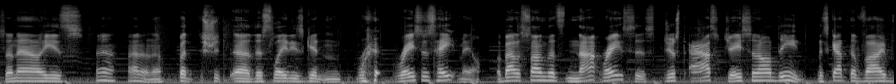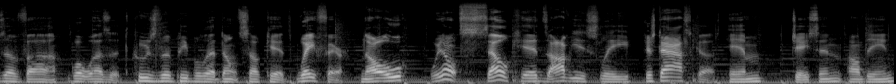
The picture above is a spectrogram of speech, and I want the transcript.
so now he's, eh, I don't know. But uh, this lady's getting racist hate mail about a song that's not racist. Just ask Jason Aldean. It's got the vibes of, uh, what was it? Who's the people that don't sell kids? Wayfair. No, we don't sell kids, obviously. Just ask us. Him, Jason Aldean.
